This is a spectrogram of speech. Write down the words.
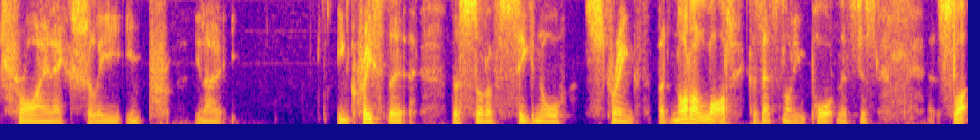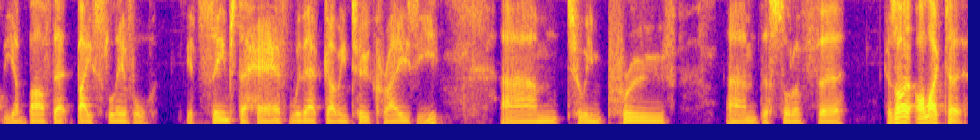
try and actually, you know, increase the the sort of signal strength, but not a lot because that's not important. It's just slightly above that base level it seems to have without going too crazy um, to improve um, the sort of because uh, I, I, like to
